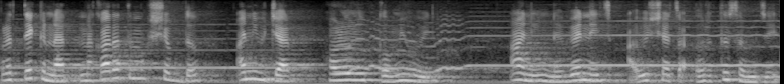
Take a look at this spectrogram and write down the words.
प्रत्येक नकारात्मक शब्द आणि विचार हळूहळू कमी होईल आणि नव्यानेच आयुष्याचा अर्थ समजेल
